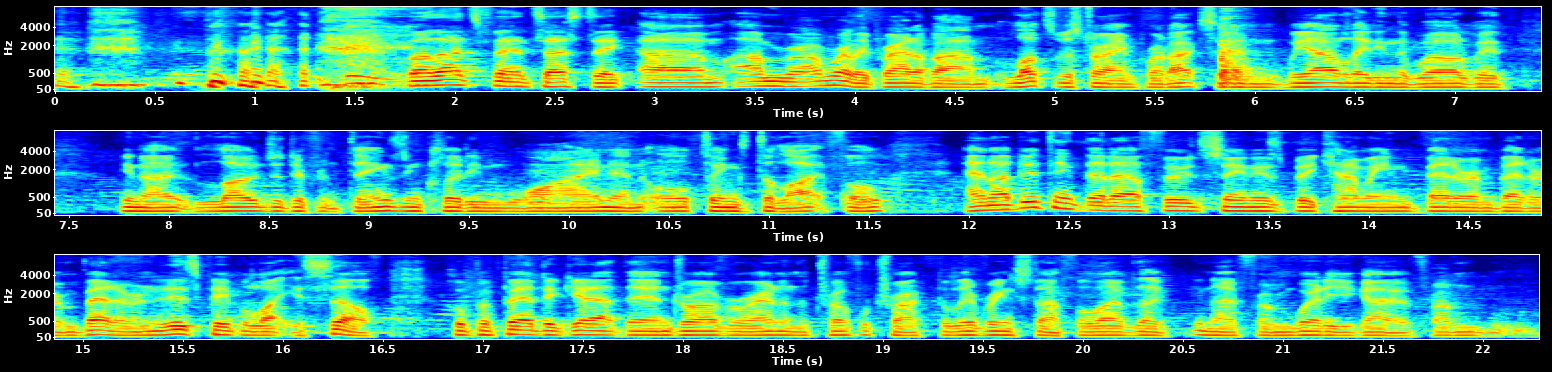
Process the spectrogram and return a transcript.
well, that's fantastic. Um, I'm, I'm really proud of um, lots of Australian products, and we are leading the world with, you know, loads of different things, including wine and all things delightful. And I do think that our food scene is becoming better and better and better. And it is people like yourself who are prepared to get out there and drive around in the truffle truck delivering stuff all over the, you know, from where do you go? From,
